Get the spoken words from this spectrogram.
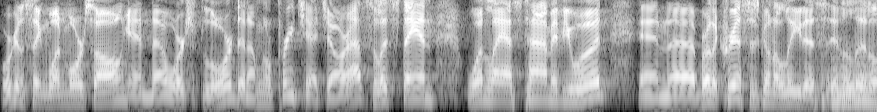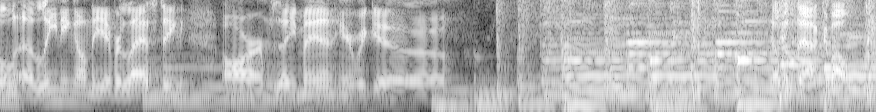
We're going to sing one more song and uh, worship the Lord, and I'm going to preach at you. All right, so let's stand one last time, if you would. And uh, Brother Chris is going to lead us in a little leaning on the everlasting arms, amen. Here we go. Help us out. Come on.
